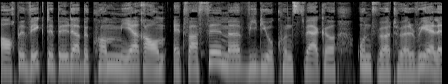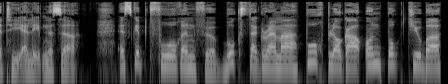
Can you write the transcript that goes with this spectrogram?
Auch bewegte Bilder bekommen mehr Raum, etwa Filme, Videokunstwerke und Virtual Reality Erlebnisse. Es gibt Foren für Bookstagrammer, Buchblogger und Booktuber.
